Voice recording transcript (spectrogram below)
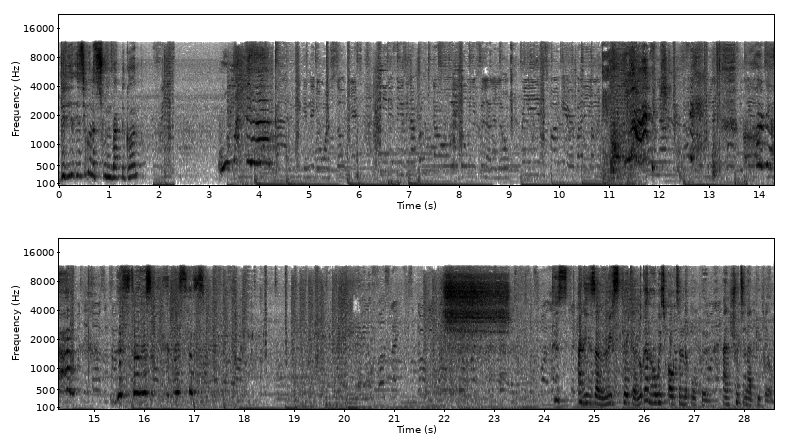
Did he? Is he gonna swing back the gun? This is this is this and he's a risk taker. Look at how he's out in the open and shooting at people.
